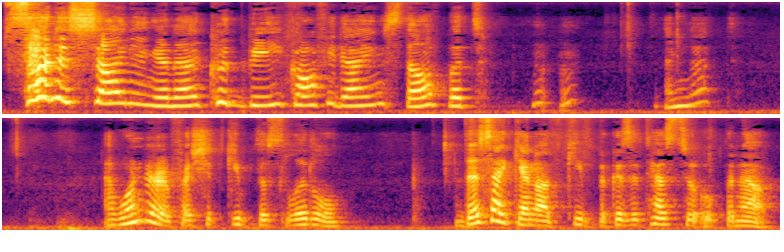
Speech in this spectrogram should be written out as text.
sun is shining and I could be coffee dyeing stuff, but mm -mm, I'm not. I wonder if I should keep this little. This I cannot keep because it has to open up.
